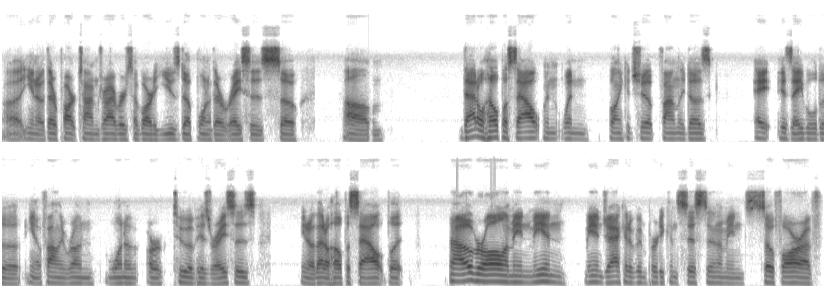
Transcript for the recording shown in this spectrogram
uh, you know, their part time drivers have already used up one of their races. So um, that'll help us out when when Blankenship finally does a, is able to you know finally run one of or two of his races. You know that'll help us out. But uh, overall, I mean, me and me and Jacket have been pretty consistent. I mean, so far I've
